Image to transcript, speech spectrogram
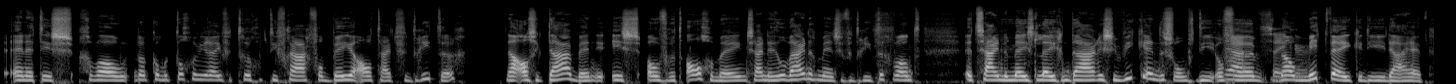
En het is gewoon, dan kom ik toch weer even terug op die vraag van ben je altijd verdrietig? Nou, als ik daar ben, is over het algemeen zijn er heel weinig mensen verdrietig. Want het zijn de meest legendarische weekenden soms, die, of ja, uh, nou midweken die je daar hebt.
